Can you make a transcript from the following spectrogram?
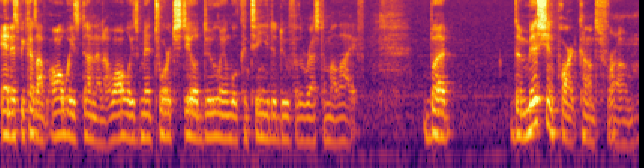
And it's because I've always done it. I've always mentored, still do, and will continue to do for the rest of my life. But the mission part comes from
